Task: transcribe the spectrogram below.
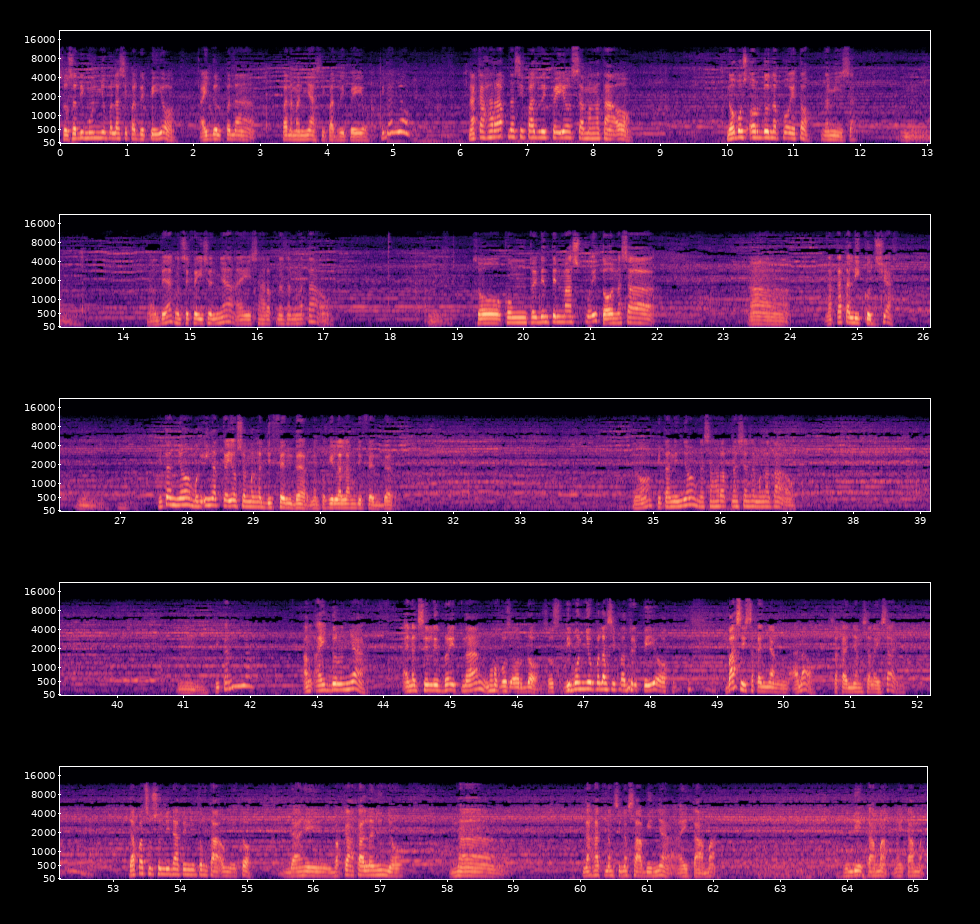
So sa demonyo pala si Padre Pio. Idol pa na pa naman niya si Padre Pio. Tingnan nyo. Nakaharap na si Padre Pio sa mga tao. Novus Ordo na po ito, na misa. Well, then, consecration niya ay sa harap na sa mga tao. Hmm. So, kung Tridentine Mass po ito, nasa ah nakatalikod siya. Hmm. Kita nyo, mag-ingat kayo sa mga defender, ng pagkilalang defender. No? Kita ninyo, nasa harap na siya sa mga tao. Hmm. Kita ninyo. Ang idol niya ay nag-celebrate ng Novus Ordo. So, demonyo pala si Padre Pio. Base sa kanyang, ano, sa kanyang salaysay. Dapat susundin natin itong taong ito. Dahil baka akala ninyo na lahat ng sinasabi niya ay tama. Hindi tama, may tama.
